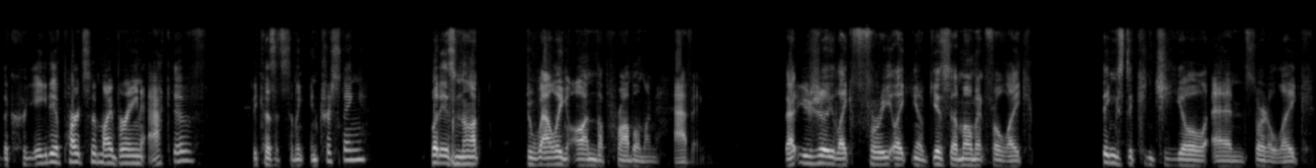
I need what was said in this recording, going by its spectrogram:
the creative parts of my brain active because it's something interesting, but is not dwelling on the problem I'm having. That usually like free like, you know, gives a moment for like things to congeal and sort of like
